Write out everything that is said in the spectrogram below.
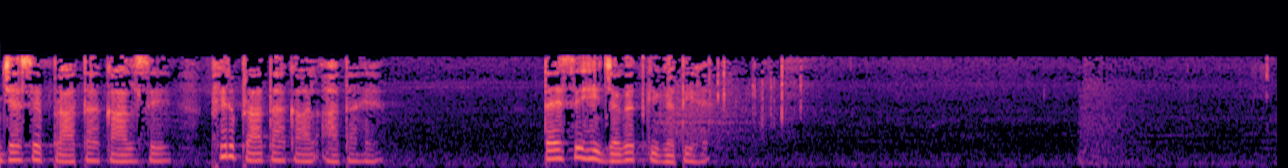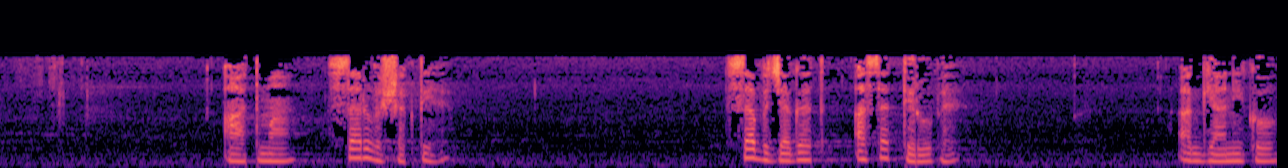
जैसे प्रातः काल से फिर प्रातः काल आता है, तैसे ही जगत की गति है। आत्मा सर्वशक्ति है। सब जगत असत्य रूप है। अज्ञानी को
